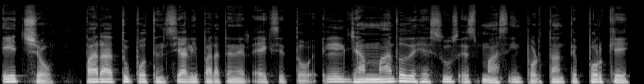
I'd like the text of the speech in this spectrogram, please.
hecho para tu potencial y para tener éxito. El llamado de Jesús es más importante porque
